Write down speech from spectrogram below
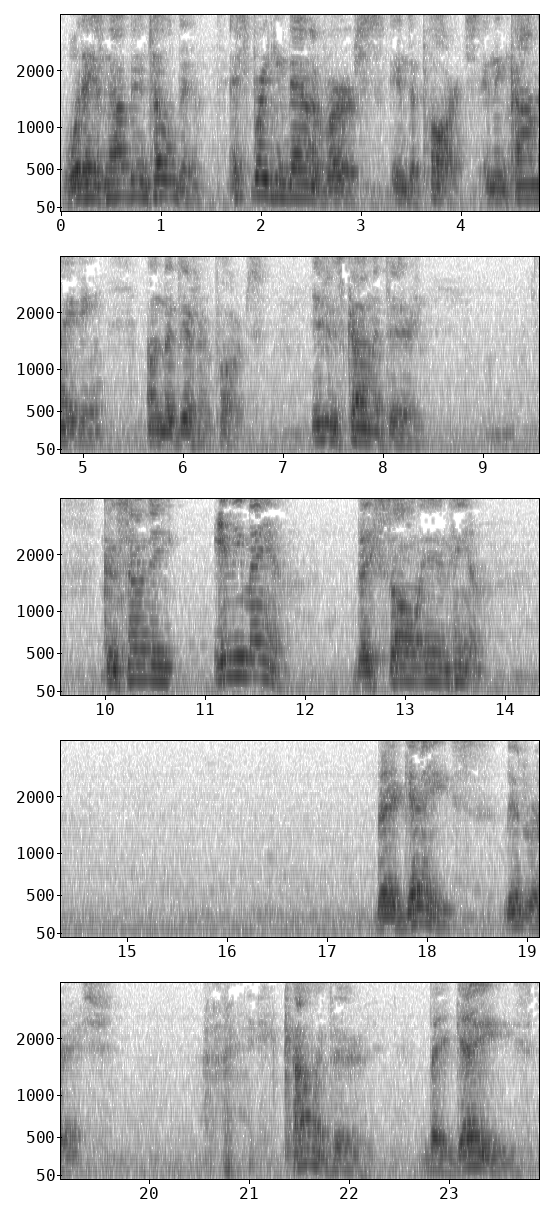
What has not been told them. That's breaking down a verse into parts and then commenting on the different parts. This is commentary concerning any man they saw in him. They gazed, Midrash, commentary, they gazed.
